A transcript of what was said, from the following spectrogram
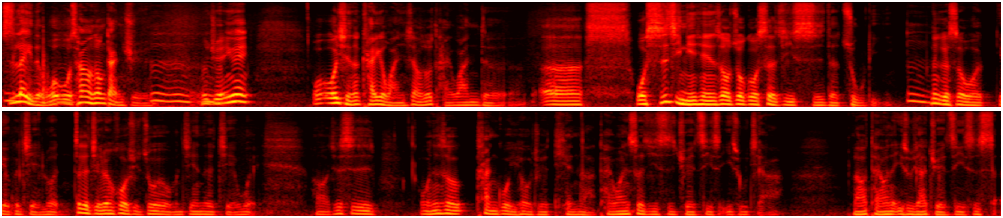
之类的。我我常有这种感觉。嗯嗯，我觉得，因为我我以前都开个玩笑，我说台湾的呃，我十几年前的时候做过设计师的助理。嗯，那个时候我有个结论，这个结论或许作为我们今天的结尾。哦，就是我那时候看过以后，我觉得天哪，台湾设计师觉得自己是艺术家，然后台湾的艺术家觉得自己是神。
